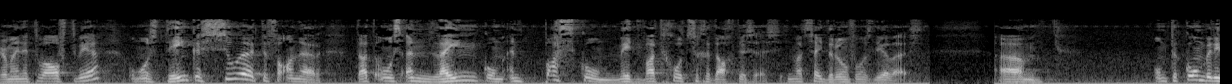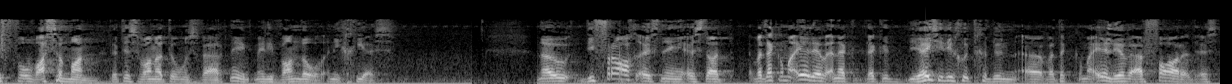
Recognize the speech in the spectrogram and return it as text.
Romeine 12, 2, om ons denken so te verander, dat ons in lijn kom, in pas kom met wat Godse gedagtes is, en wat sy droom vir ons lewe is. Um, om te kom by die volwassen man, dit is wanneer toe ons werk, nee, met die wandel in die gees. Nou, die vraag is, nee, is dat, wat ek in my eie leven, en ek, ek die huis hierdie goed gedoen, uh, wat ek in my eie leven ervaar het, is,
